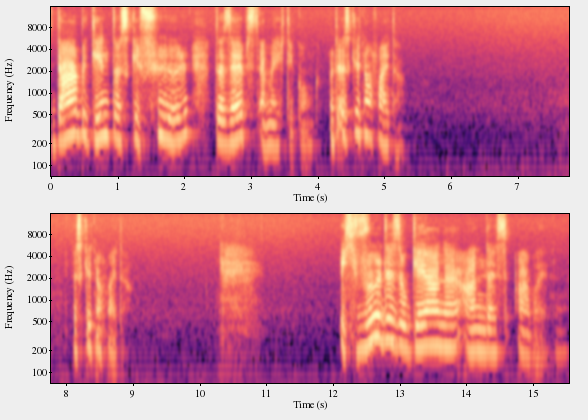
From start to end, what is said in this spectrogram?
Da beginnt das Gefühl der Selbstermächtigung. Und es geht noch weiter. Es geht noch weiter. Ich würde so gerne anders arbeiten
